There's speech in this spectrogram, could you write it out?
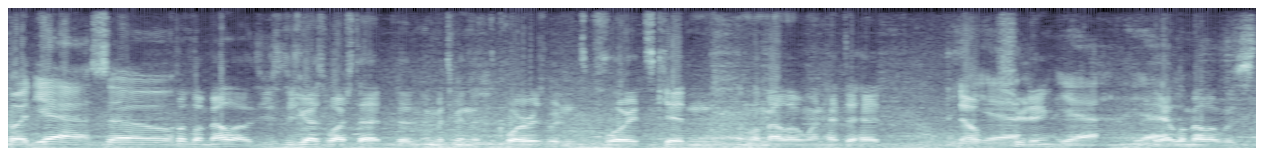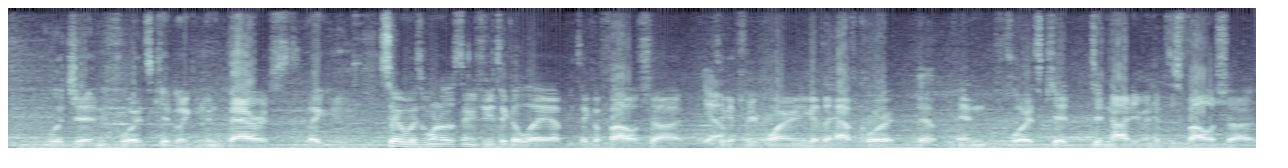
but yeah, so But LaMelo, did you, did you guys watch that the, in between the quarters when Floyd's kid and, and Lamelo went head to head? Nope. yeah, shooting? Yeah, Yeah, yeah. LaMelo was legit, and Floyd's kid like embarrassed. Like, so it was one of those things where you take a layup, you take a foul shot, Yeah. take a three pointer, and you get the half court. Yep. And Floyd's kid did not even hit this foul shot.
